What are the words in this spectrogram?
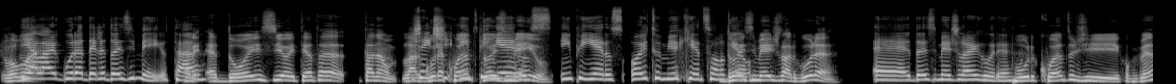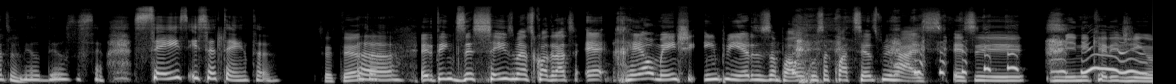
Vamos E lá. a largura dele é 2,5, tá? Peraí, é 2,80... Tá, não. Largura Gente, quanto? Em 2,5? Pinheiros, em Pinheiros, 8.500 o aluguel. 2,5 de largura? É, 2,5 de largura. Por quanto de comprimento? Meu Deus do céu. 6,70. 70. Ah, Ele tem 16 metros quadrados. É realmente em Pinheiros, em São Paulo, custa 400 mil reais. Esse mini queridinho,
